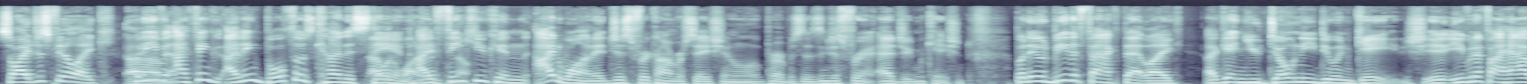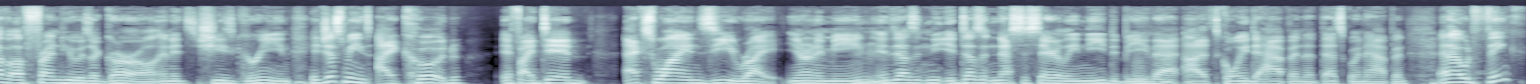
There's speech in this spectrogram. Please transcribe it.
So I just feel like, But um, even I think I think both those kind of stand. I, it, think no. you can. I'd want it just for conversational purposes and just for education. But it would be the fact that like again, you don't need to engage. Even if I have a friend who is a girl and it's she's green, it just means I could if I did X, Y, and Z right. You know what I mean? Mm-hmm. It doesn't. It doesn't necessarily need to be that uh, it's going to happen. That that's going to happen. And I would think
